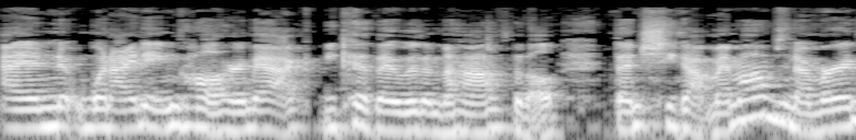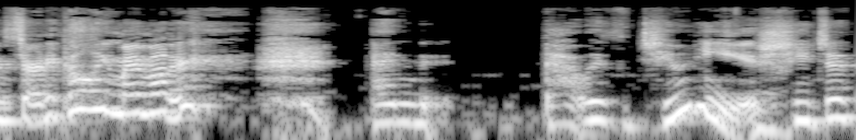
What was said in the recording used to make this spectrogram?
And when I didn't call her back because I was in the hospital, then she got my mom's number and started calling my mother. and that was Judy. She just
